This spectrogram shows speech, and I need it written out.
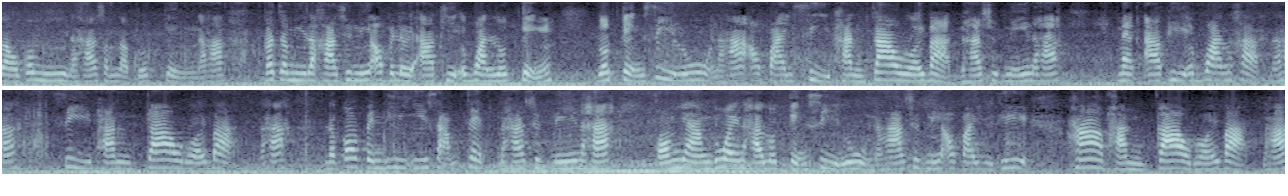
เราก็มีนะคะสำหรับรถเก่งนะคะ ก็จะมีราคาชุดนี้เอาไปเลย RPF1 รถเก๋งรถเก๋ง4ลูนะคะ เอาไป 4,900 บาทนะคะ ชุดนี้นะคะ Mac RP F1 ค่ะนะคะ 4,900 บาทนะคะ แล้วก็เป็น TE 37นะคะ ชุดนี้นะคะ พร้อมยางด้วยนะคะ รถเก๋ง4 ลูกนะคะ ชุดนี้เอาไปอยู่ที่ 5,900 บาทนะคะ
